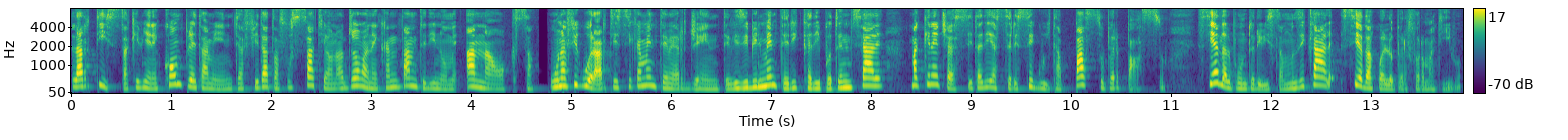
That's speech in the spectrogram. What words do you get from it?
l'artista che viene completamente affidata a Fossati è una giovane cantante di nome Anna Oxa, una figura artisticamente emergente, visibilmente ricca di potenziale, ma che necessita di essere seguita passo per passo, sia dal punto di vista musicale sia da quello performativo.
